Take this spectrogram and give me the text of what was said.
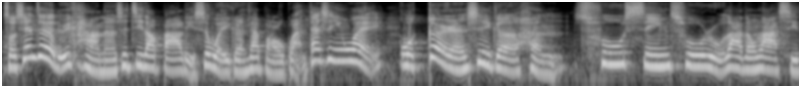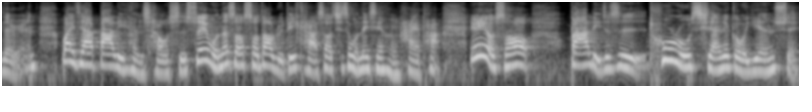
首先，这个旅卡呢是寄到巴黎，是我一个人在保管。但是因为我个人是一个很粗心粗鲁、辣东辣西的人，外加巴黎很潮湿，所以我那时候收到履历卡的时候，其实我内心很害怕，因为有时候巴黎就是突如其来就给我淹水。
